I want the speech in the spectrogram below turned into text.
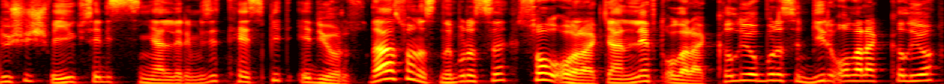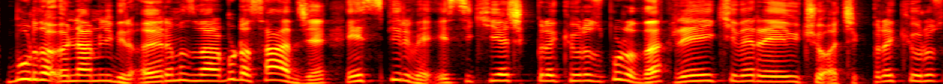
düşüş ve yükseliş sinyallerimizi tespit ediyoruz. Daha sonrasında burası sol olarak yani left olarak kalıyor. Burası 1 olarak kalıyor. Burada önemli bir ayarımız var. Burada sadece S1 ve S2'yi açık bırakıyoruz. Burada R2 ve R3'ü açık bırakıyoruz.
